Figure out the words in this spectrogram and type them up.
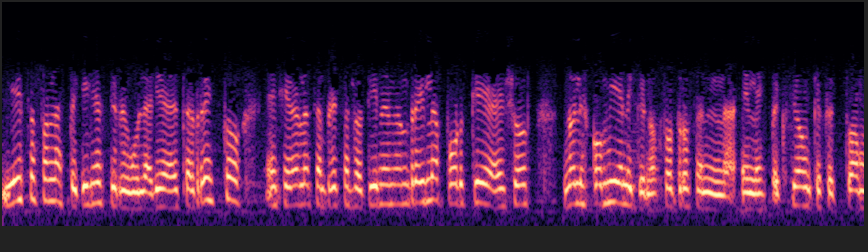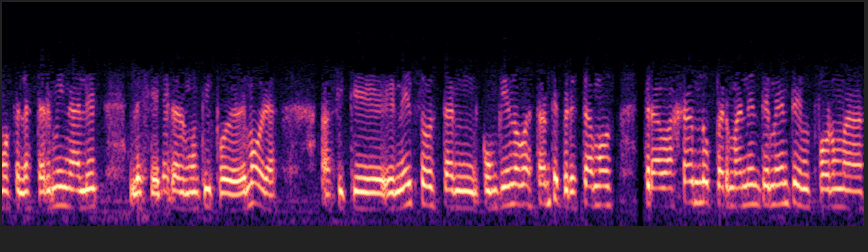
y estas son las pequeñas irregularidades. El resto, en general, las empresas lo tienen en regla porque a ellos no les conviene que nosotros en la, en la inspección que efectuamos en las terminales les genere algún tipo de demora. Así que en eso están cumpliendo bastante, pero estamos trabajando permanentemente en forma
